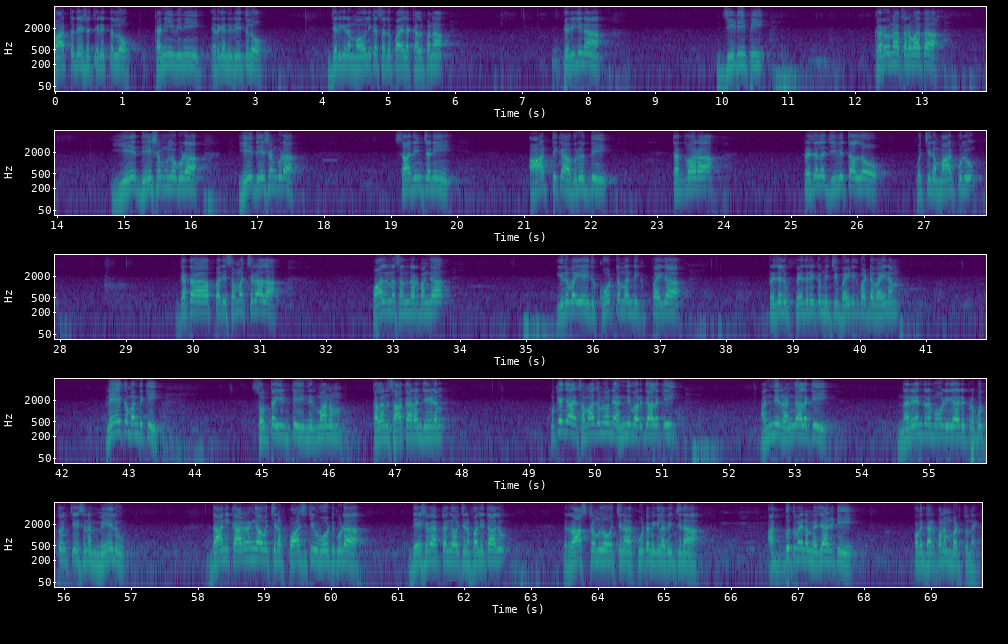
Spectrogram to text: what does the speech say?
భారతదేశ చరిత్రలో కనీ విని ఎరగని రీతిలో జరిగిన మౌలిక సదుపాయాల కల్పన పెరిగిన జీడిపి కరోనా తర్వాత ఏ దేశంలో కూడా ఏ దేశం కూడా సాధించని ఆర్థిక అభివృద్ధి తద్వారా ప్రజల జీవితాల్లో వచ్చిన మార్పులు గత పది సంవత్సరాల పాలన సందర్భంగా ఇరవై ఐదు కోట్ల మందికి పైగా ప్రజలు పేదరికం నుంచి బయటకు పడ్డ వైనం అనేక మందికి సొంత ఇంటి నిర్మాణం కళను సాకారం చేయడం ముఖ్యంగా సమాజంలోని అన్ని వర్గాలకి అన్ని రంగాలకి నరేంద్ర మోడీ గారి ప్రభుత్వం చేసిన మేలు దాని కారణంగా వచ్చిన పాజిటివ్ ఓటు కూడా దేశవ్యాప్తంగా వచ్చిన ఫలితాలు రాష్ట్రంలో వచ్చిన కూటమికి లభించిన అద్భుతమైన మెజారిటీ ఒక దర్పణం పడుతున్నాయి.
